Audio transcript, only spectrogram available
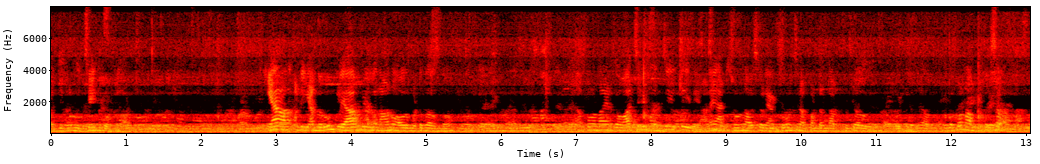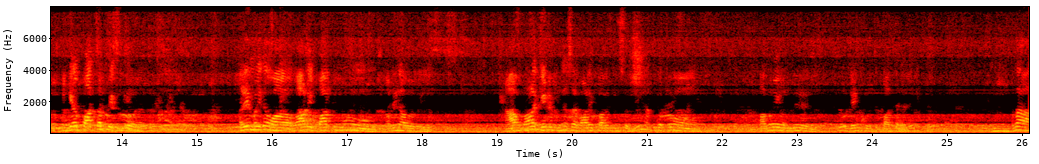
அஞ்சு மணி செயின் போட்டார். ஏன் அந்த அந்த ரூமில் யாருமே இல்லை. நானும் அவர் மட்டும் தான் இருந்தோம். அப்போ நான் எனக்கு ஆச்சரியமா இருந்துச்சு இல்லை இது ஆனால் யார்ட்ட சொல்லணும் அவசரம் எனக்கு தோணுச்சு நான் பண்ணுறேன் அப்படின்னு சொல்லிட்டு அவர் போயிட்டு அதுக்கப்புறம் நான் பெருசாக எங்கேயாவது பார்த்தா பேசிட்டு அதே மாதிரி தான் வா- வாழை பார்க்கணும் அப்படின்னு அவர் நான் மேலே நாளாக சார் வாழை பார்க்குறேன்னு சொல்லி. அதுக்கப்புறம் அவரே வந்து ஒரு டேட் கொடுத்து பார்த்தாரு. அதான்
